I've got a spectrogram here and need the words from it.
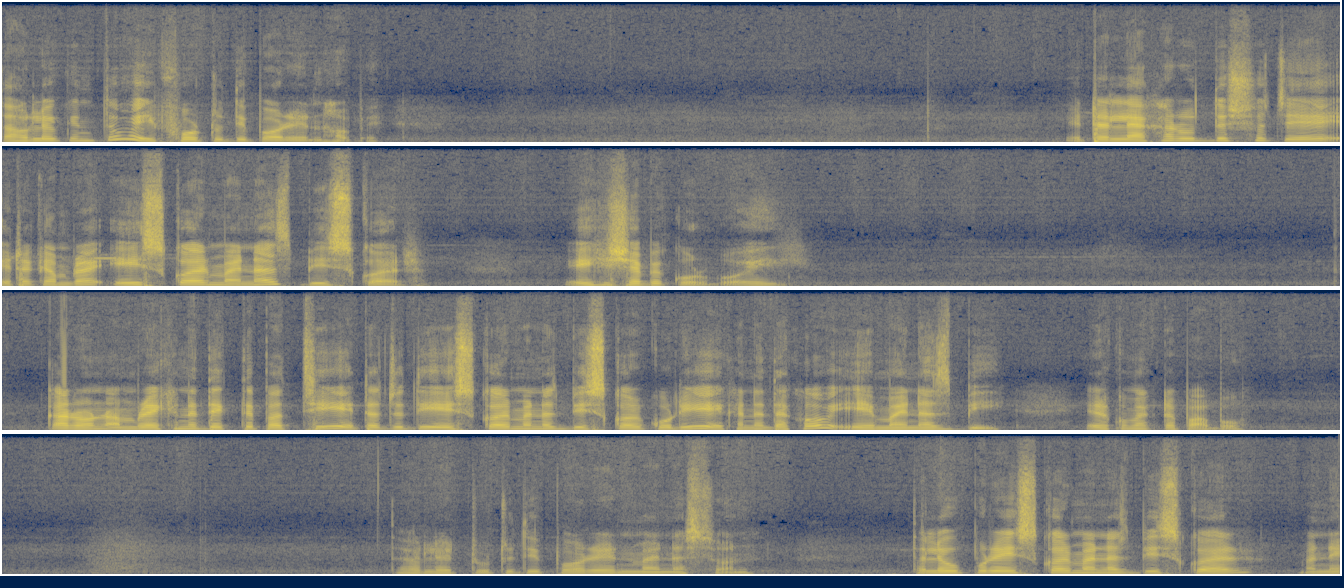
তাহলেও কিন্তু এই four to the power N হবে। এটা লেখার উদ্দেশ্য যে এটাকে আমরা A square minus B square এই হিসাবে করব, এই। কারণ আমরা এখানে দেখতে পাচ্ছি এটা যদি A square minus B square করি, এখানে দেখো এ মাইনাস বি এরকম একটা পাবো। তাহলে two to the power N minus one তাহলে উপরে স্কোয়ার মাইনাস বি স্কোয়ার মানে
